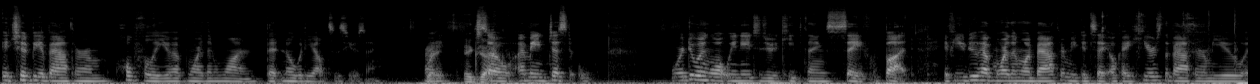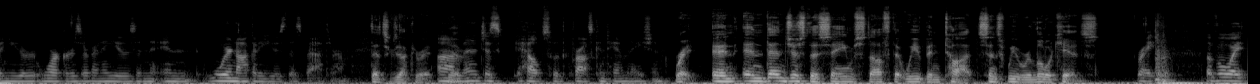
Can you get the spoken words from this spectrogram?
it should be a bathroom. Hopefully, you have more than one that nobody else is using. Right. Right, exactly. So I mean, just we're doing what we need to do to keep things safe. But if you do have more than one bathroom, you could say, okay, here's the bathroom you and your workers are going to use, and, and we're not going to use this bathroom. that's exactly right. Um, yeah. And it just helps with cross contamination. Right, and and then just the same stuff that we've been taught since we were little kids. Right. Avoid,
